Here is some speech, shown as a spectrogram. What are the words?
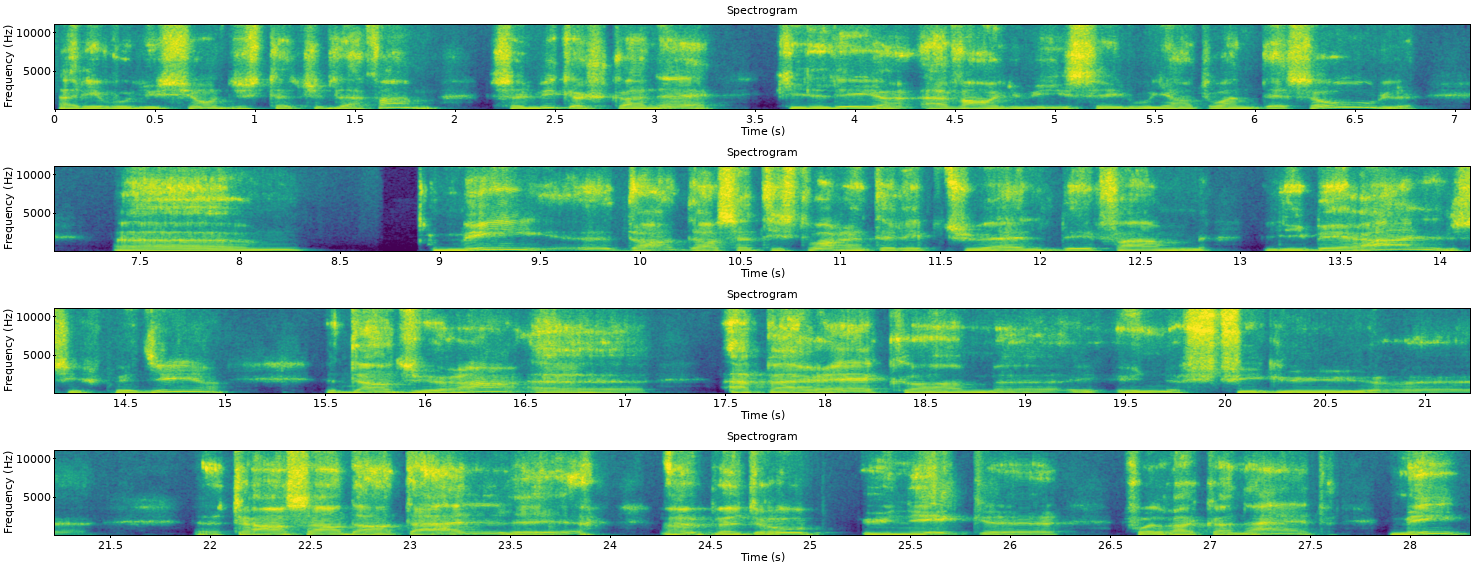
à l'évolution du statut de la femme. Celui que je connais qui l'est avant lui, c'est Louis-Antoine Dessaulles. mais dans, dans, cette histoire intellectuelle des femmes libérales, si je peux dire, Dandurand apparaît comme une figure euh, transcendantal, euh, un peu trop unique, il euh, faut le reconnaître, mais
